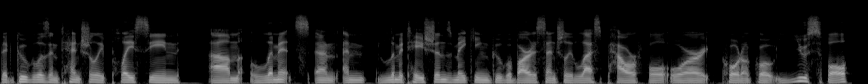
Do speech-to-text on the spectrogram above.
that Google is intentionally placing um, limits and, and limitations, making Google Bard essentially less powerful or quote unquote useful.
